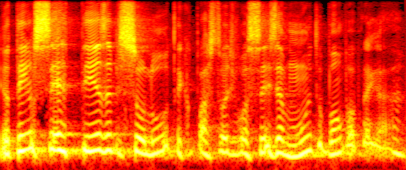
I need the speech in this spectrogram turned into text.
eu tenho certeza absoluta que o pastor de vocês é muito bom para pregar.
